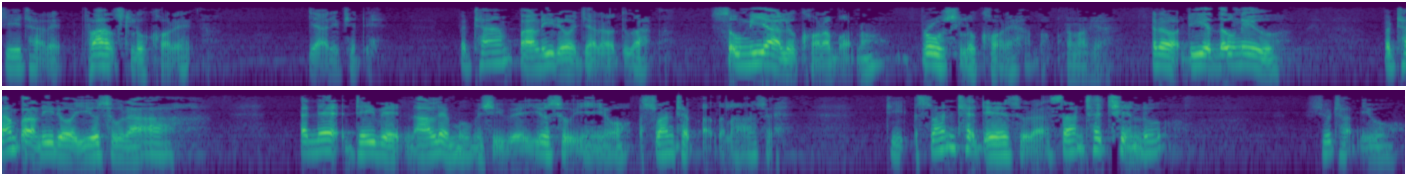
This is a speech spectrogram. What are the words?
ရေးထားတဲ့ verse လို့ခေါ်တဲ့ຢာတွေဖြစ်တယ်ပဋ္ဌာန်းပါဠိတော်ကြတော့သူကစုံနိယလို့ခေါ်တာပေါ့နော် prose လို့ခေါ်တဲ့ဟာပေါ့မှန်ပါဗျာအဲ့တော့ဒီအသုံးလေးကိုပဋ္ဌာန်းပါဠိတော်ရွတ်ဆိုတာအ내အဓိပ္ပာယ်နားလည်မှုမရှိပဲရွတ်ဆိုရင်ရောအစွမ်းထက်ပါသလားဆိုရင်ဒီအစွမ်းထက်တယ်ဆိုတာအစွမ်းထက်ခြင်းလို့ရွတ်တာမျိုး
